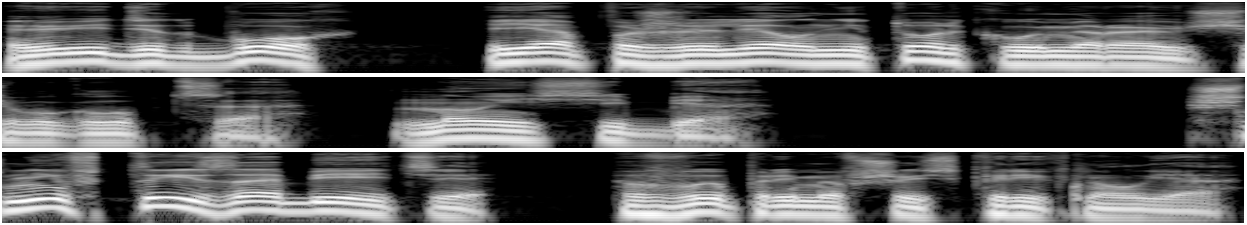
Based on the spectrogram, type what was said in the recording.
Видит Бог, я пожалел не только умирающего глупца, но и себя. «Шнифты забейте!» — выпрямившись, крикнул я.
